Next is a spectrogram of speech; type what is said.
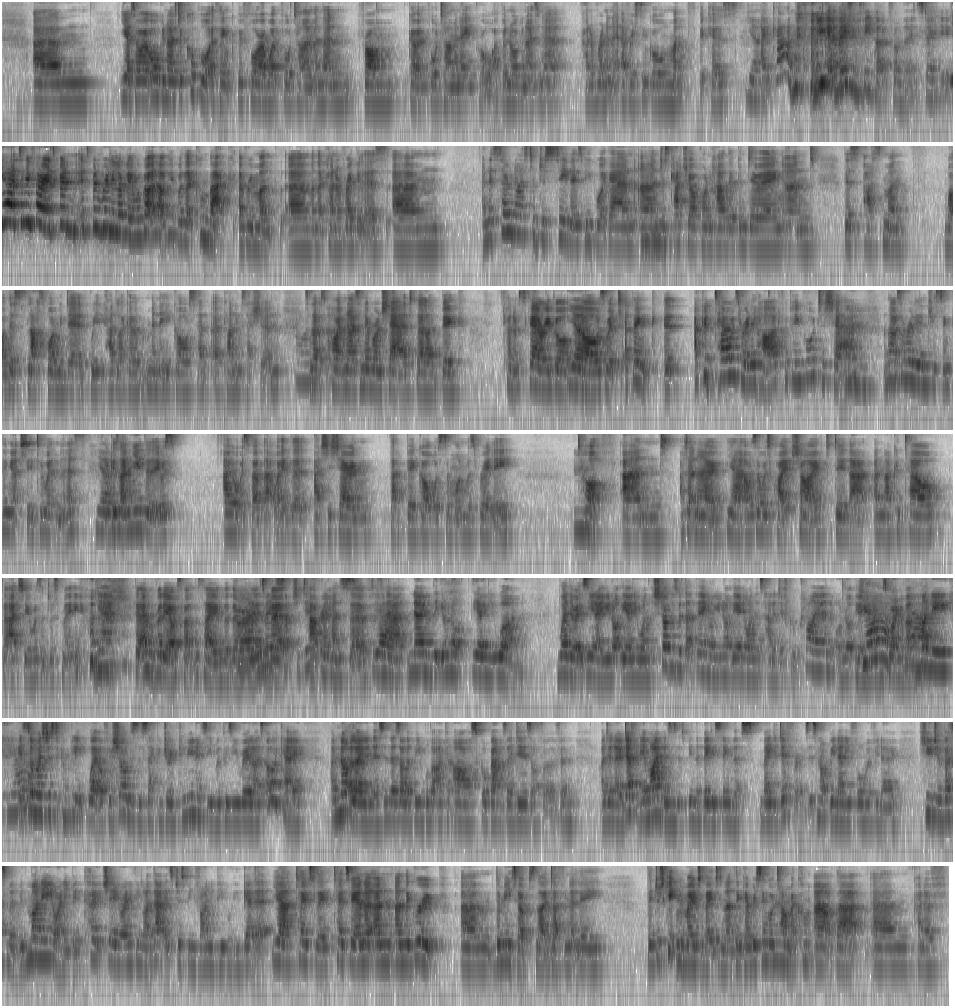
Um, yeah, so I organised a couple, I think, before I went full time, and then from going full time in April, I've been organising it, kind of running it every single month because Yeah. I can. you get amazing feedback from those, don't you? yeah, to be fair, it's been it's been really lovely, and we've got a lot of people that come back every month, um, and they're kind of regulars. Um, and it's so nice to just see those people again and Mhm. just catch up on how they've been doing. And this past month, well, this last one we did, we had like a mini goal set, uh, planning session. Oh, so that was love quite nice, and everyone shared their like big, kind of scary go- Yeah. goals, which I think it I could tell was really hard for people to share, Mm. and that was a really interesting thing actually to witness Yeah. because I knew that it was. I always felt that way that actually sharing that big goal with someone was really mm. tough and I don't know. Yeah, I was always quite shy to do that, and I could tell that actually it wasn't just me. Yeah, that everybody else felt the same. That they yeah, were a little bit such a apprehensive. yeah, it? knowing that you're not the only one. Whether it's you know you're not the only one that struggles with that thing, or you're not the only one that's had a difficult client, or not the only yeah, one who's worrying about yeah, money. It's almost just a complete weight off your shoulders. The second you're in community because you realise, oh okay, I'm not alone in this, and there's other people that I can ask or bounce ideas off of, and I don't know, definitely in my business, it's been the biggest thing that's made a difference. It's not been any form of, you know, huge investment with money or any big coaching or anything like that. It's just been finding people who get it. Yeah, totally, totally. And and and the group, um, the meetups, like definitely, they just keep me motivated. And I think every single mm. time I come out that um, kind of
